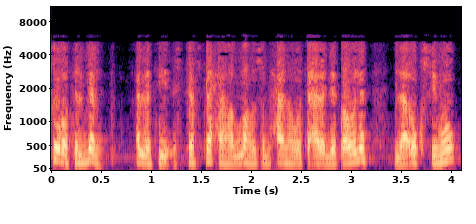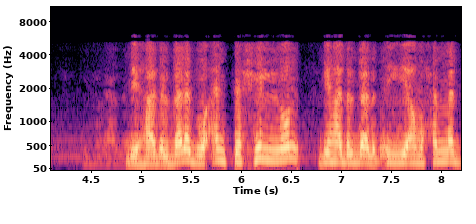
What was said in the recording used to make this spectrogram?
سورة البلد التي استفتحها الله سبحانه وتعالى بقوله لا أقسم بهذا البلد وأنت حل بهذا البلد. أي يا محمد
